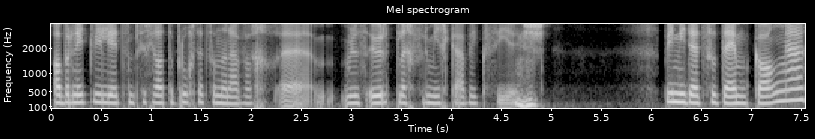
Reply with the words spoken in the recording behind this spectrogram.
aber nicht, weil ich jetzt einen Psychiater braucht hat, sondern einfach, äh, weil es örtlich für mich gäbig war. Mhm. Bin ich dann zu dem gegangen,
